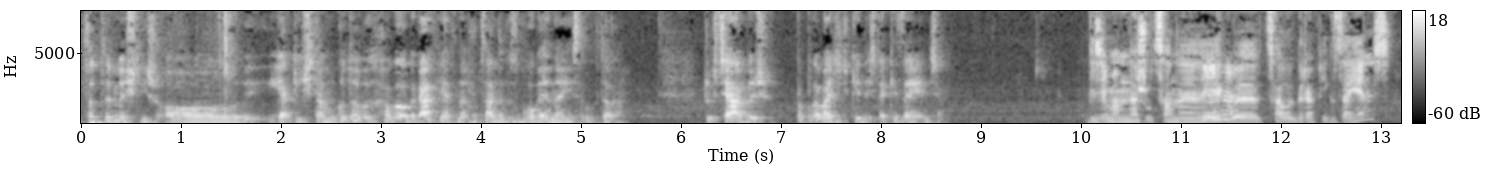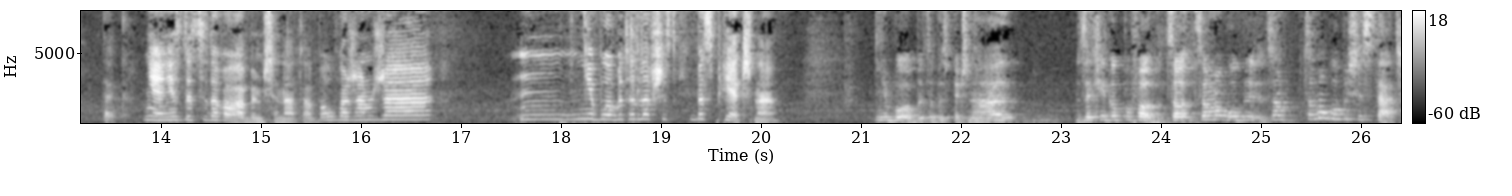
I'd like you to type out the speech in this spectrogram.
co ty myślisz o jakichś tam gotowych choreografiach narzucanych z góry na instruktora? Czy chciałabyś poprowadzić kiedyś takie zajęcia? Gdzie mam narzucony mhm. jakby cały grafik zajęć? Tak. Nie, nie zdecydowałabym się na to, bo uważam, że Mm, nie byłoby to dla wszystkich bezpieczne. Nie byłoby to bezpieczne, a z jakiego powodu? Co, co, mogłoby, co, co mogłoby się stać?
